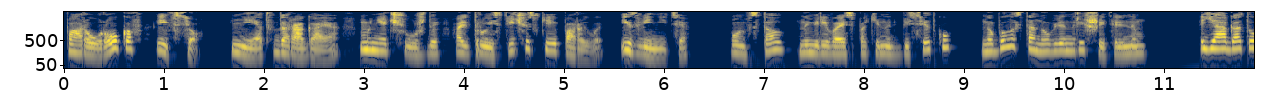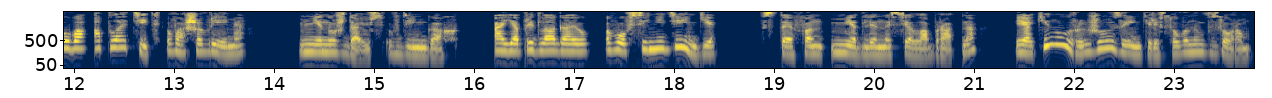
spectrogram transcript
Пара уроков, и все. «Нет, дорогая, мне чужды альтруистические порывы. Извините». Он встал, намереваясь покинуть беседку, но был остановлен решительным. «Я готова оплатить ваше время». «Не нуждаюсь в деньгах». «А я предлагаю вовсе не деньги». Стефан медленно сел обратно и окинул рыжую заинтересованным взором.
